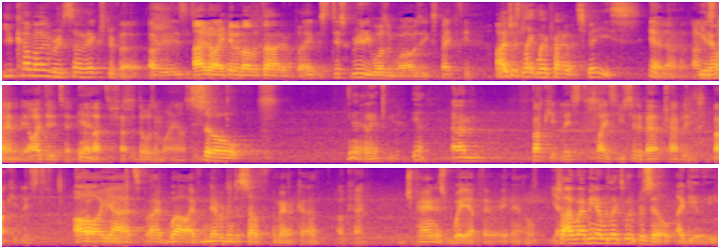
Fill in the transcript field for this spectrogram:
You come over as so extrovert. I mean, it's I know I get it all the time, but it was, just really wasn't what I was expecting. I just like my private space. Yeah, no, I You know? I do too. I love to shut the doors on my house. So, yeah, and I have, yeah. Um, bucket list place you said about travelling. Bucket list. Oh yeah, it's I, well, I've never been to South America. Okay. Japan is way up there right now. Yeah. So I, I mean, I would like to go to Brazil, ideally.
